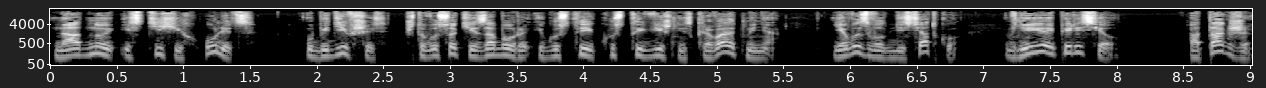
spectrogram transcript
На одной из тихих улиц, убедившись, что высокие заборы и густые кусты вишни скрывают меня, я вызвал десятку, в нее и пересел, а также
